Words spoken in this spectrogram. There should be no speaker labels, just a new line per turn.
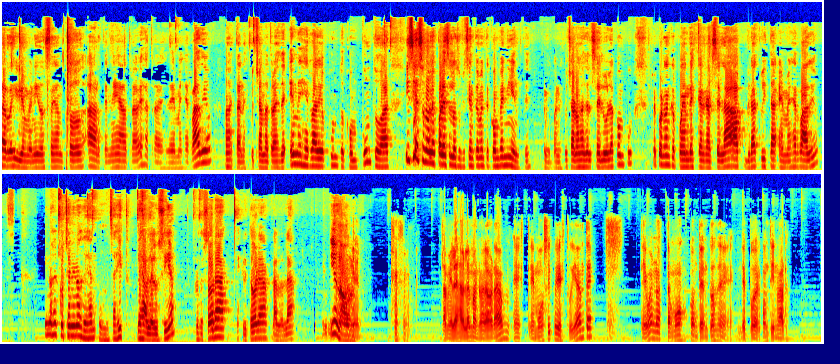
Tardes y bienvenidos sean todos a Artenea otra vez a través de MG Radio. Nos están escuchando a través de mgradio.com.ar y si eso no les parece lo suficientemente conveniente, porque pueden escucharnos desde el celular compu, recuerden que pueden descargarse la app gratuita MG Radio y nos escuchan y nos dejan un mensajito. Les habla Lucía, profesora, escritora, bla, bla, bla. You know me.
También les habla Manuel Abraham, este, músico y estudiante. Y bueno, estamos contentos de, de, poder continuar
